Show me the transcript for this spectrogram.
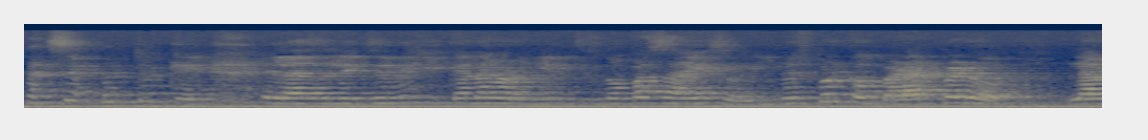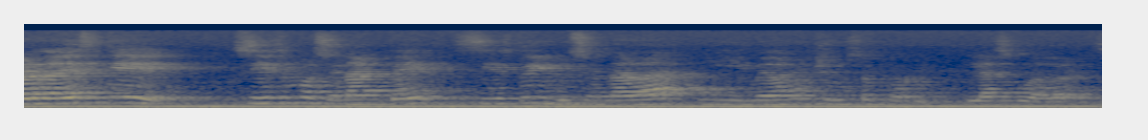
hace mucho que en la selección mexicana varonil no pasa eso. Y no es por comparar, pero la verdad es que sí es emocionante, sí estoy ilusionada y me da mucho gusto por las jugadoras.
